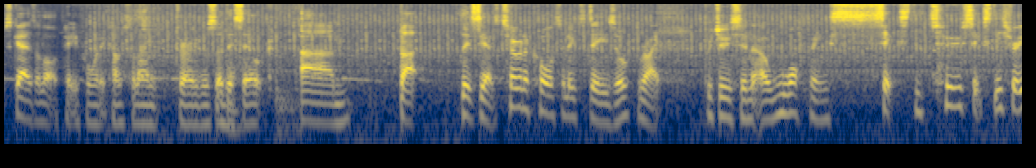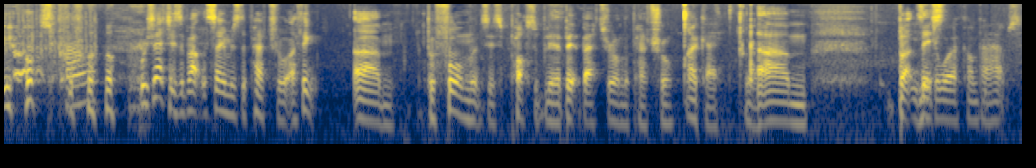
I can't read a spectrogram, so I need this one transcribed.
scares a lot of people when it comes to Land Rovers of this ilk. Um, but this, yeah, it's two and a quarter litre diesel, Right. producing a whopping 62, 63 horsepower, which actually is about the same as the petrol. I think um, performance is possibly a bit better on the petrol. Okay. Yeah. Um, but Easy this, to work on, perhaps.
